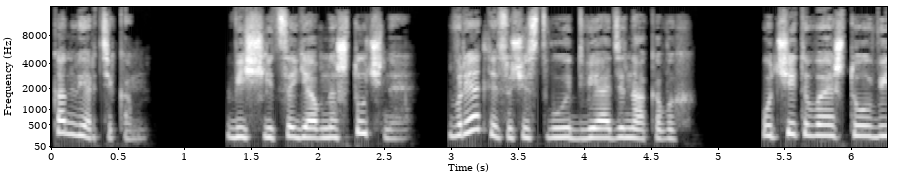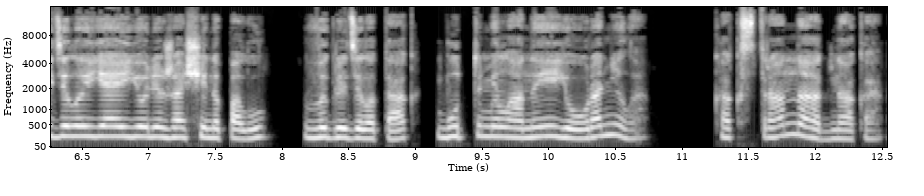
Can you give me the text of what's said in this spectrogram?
конвертиком. Вещица явно штучная. Вряд ли существует две одинаковых. Учитывая, что увидела я ее лежащей на полу, выглядела так, будто Милана ее уронила. Как странно, однако.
